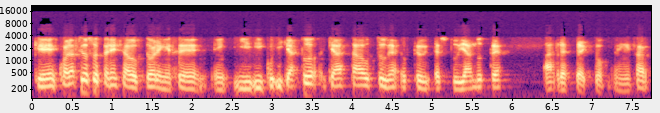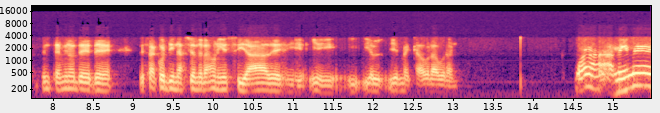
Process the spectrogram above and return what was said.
¿Qué, ¿Cuál ha sido su experiencia, doctor, en ese y, y, y qué, ha, qué ha estado estudiando usted al respecto en esa en términos de, de, esa coordinación de las universidades y, y, el, y el mercado laboral? Bueno, a mí me,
